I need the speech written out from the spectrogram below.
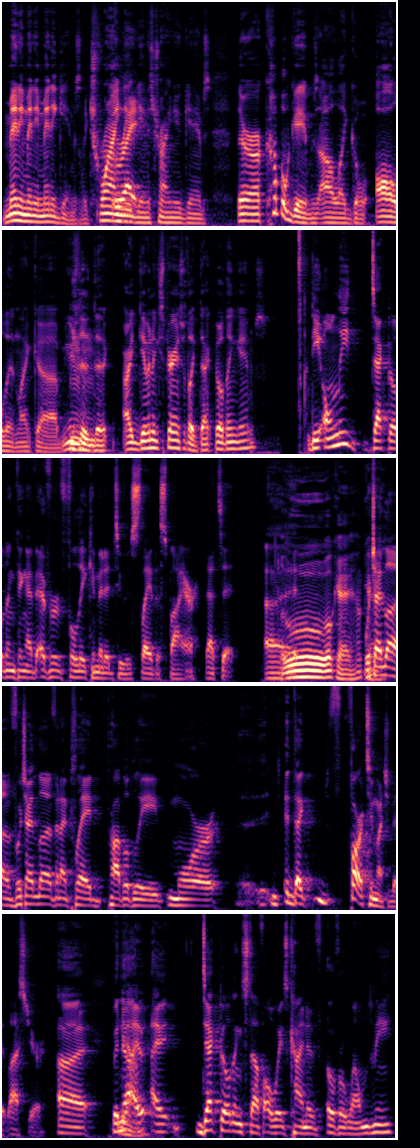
many, many, many games. Like trying Right. new games, trying new games. There are a couple games I'll like go all in. Like uh, usually, Mhm. the, I have an experience with like deck building games. The only deck building thing I've ever fully committed to is Slay the Spire. That's it. Uh, Ooh, okay, okay. which I love, which I love, and I played probably more, uh, like far too much of it last year. Uh, but no, Yeah. I, I deck building stuff always kind of overwhelmed me.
